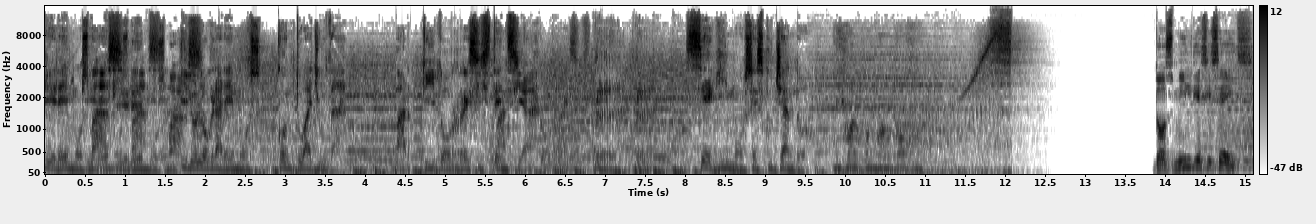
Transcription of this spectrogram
Queremos más. Queremos más. Y lo lograremos con tu ayuda. Partido Resistencia. Brr, brr. Seguimos escuchando. 2016.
